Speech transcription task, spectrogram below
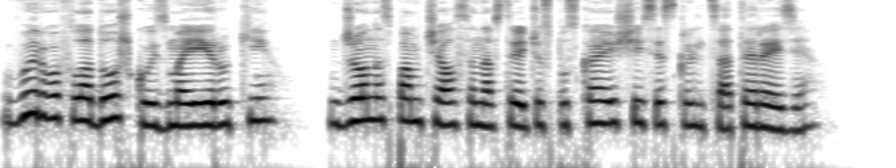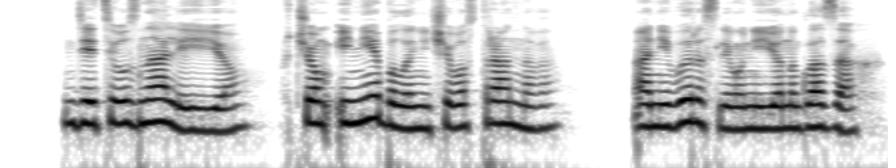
Вырвав ладошку из моей руки, Джонас помчался навстречу спускающейся с крыльца Терезе. Дети узнали ее, в чем и не было ничего странного. Они выросли у нее на глазах.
